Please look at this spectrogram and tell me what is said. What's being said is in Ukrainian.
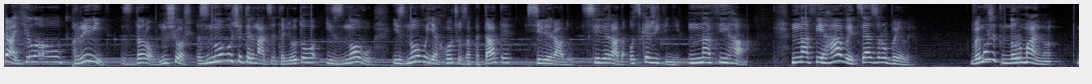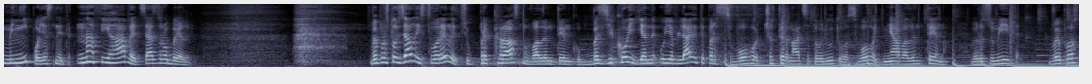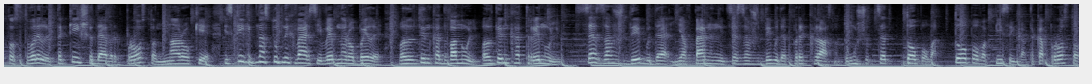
Хай, хілоу, привіт! Здоров! Ну що ж, знову 14 лютого, і знову, і знову я хочу запитати сільраду. Сільрада, от скажіть мені, нафіга? Нафіга ви це зробили? Ви можете нормально мені пояснити, нафіга ви це зробили? Ви просто взяли і створили цю прекрасну Валентинку, без якої я не уявляю тепер свого 14 лютого, свого дня Валентина. Ви розумієте? Ви просто створили такий шедевр просто на роки. І скільки б наступних версій ви б не робили? Валентинка 2.0, Валентинка 3.0. Це завжди буде, я впевнений, це завжди буде прекрасно, тому що це топова, топова пісенька, така просто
